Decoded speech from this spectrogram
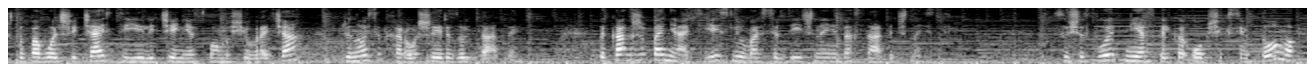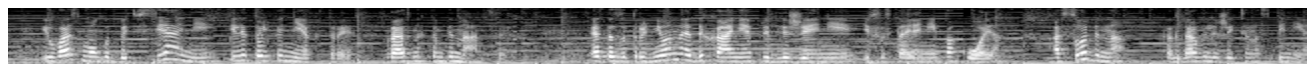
что по большей части ее лечение с помощью врача приносит хорошие результаты. Да как же понять, есть ли у вас сердечная недостаточность? Существует несколько общих симптомов, и у вас могут быть все они или только некоторые в разных комбинациях. Это затрудненное дыхание при движении и в состоянии покоя, особенно когда вы лежите на спине.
